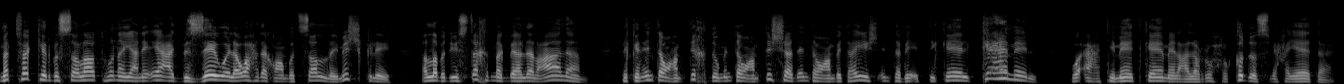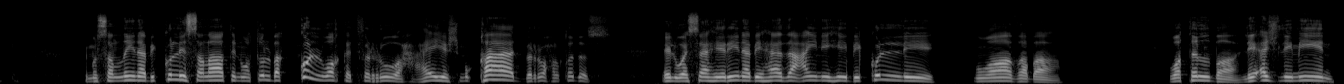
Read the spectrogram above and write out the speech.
ما تفكر بالصلاة هنا يعني قاعد بالزاوية لوحدك وعم بتصلي. مشكلة. الله بده يستخدمك بهذا العالم لكن انت وعم تخدم انت وعم تشهد انت وعم بتعيش انت باتكال كامل واعتماد كامل على الروح القدس في حياتك. المصلين بكل صلاة وطلبة كل وقت في الروح. عايش مقاد بالروح القدس. الوساهرين بهذا عينه بكل مواظبة وطلبة. لأجل مين؟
